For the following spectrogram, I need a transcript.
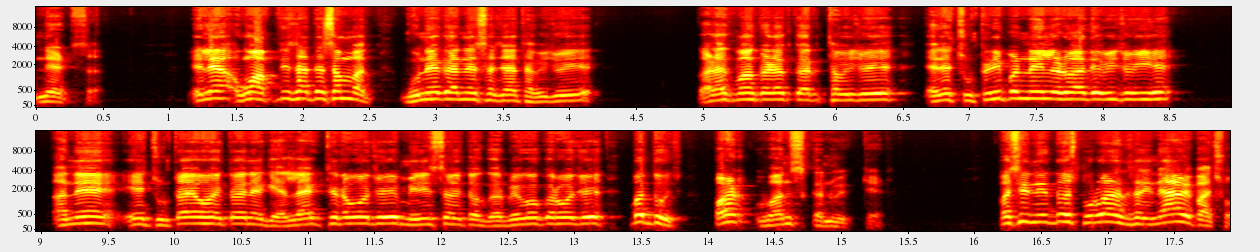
net sir એટલે હું આપની સાથે સંમત. ગુનેગારને સજા થવી જોઈએ. કડકમાં કડક થવી જોઈએ. એને ચૂંટણી પણ નહીં લડવા દેવી જોઈએ. અને એ ચૂંટાયો હોય તો એને ગેરલાયક ઠેરવવો જોઈએ. મિનિસ્ટર હોય તો ઘર કરવો જોઈએ. બધું જ. પણ વન્સ કન્વિક્ટેડ પછી નિર્દોષ પુરવાર થઈને આવે પાછો.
